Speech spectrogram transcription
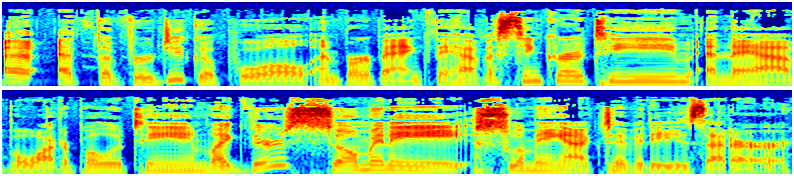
at, at the Verdugo pool in Burbank. They have a synchro team and they have a water polo team. Like there's so many swimming activities that are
